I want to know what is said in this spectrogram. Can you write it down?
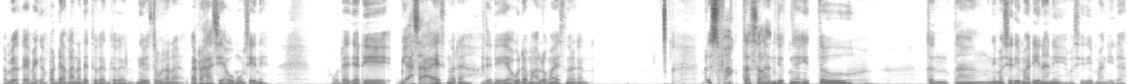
sambil kayak megang pedang kan ada tuh kan tuh kan. Ini sebenarnya bukan rahasia umum sih ini. Udah jadi biasa aja sebenarnya. Jadi ya udah maklum aja sebenarnya kan. Terus fakta selanjutnya itu tentang ini masih di Madinah nih masih di Madinah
